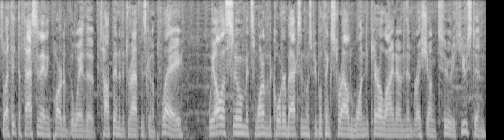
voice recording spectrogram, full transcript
So I think the fascinating part of the way the top end of the draft is going to play. We all assume it's one of the quarterbacks, and most people think Stroud one to Carolina and then Bryce Young two to Houston.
